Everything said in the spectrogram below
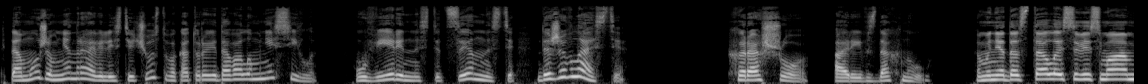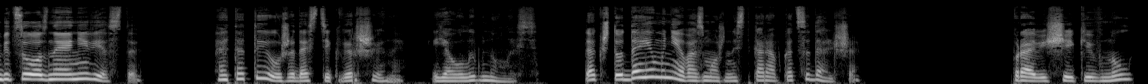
К тому же мне нравились те чувства, которые давала мне сила, уверенности, ценности, даже власти. «Хорошо», — Ари вздохнул. «Мне досталась весьма амбициозная невеста». «Это ты уже достиг вершины», — я улыбнулась. «Так что дай и мне возможность карабкаться дальше». Правящий кивнул,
